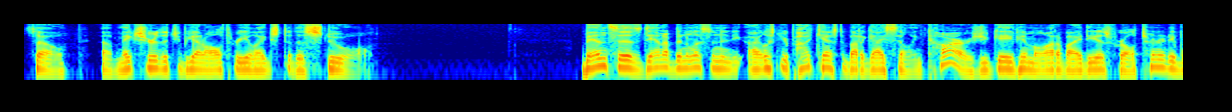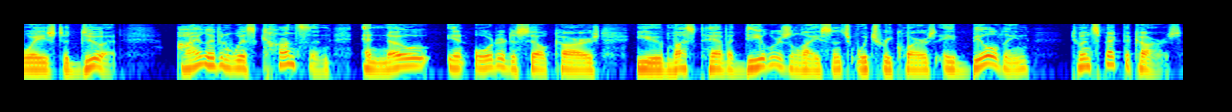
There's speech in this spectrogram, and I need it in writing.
So uh, make sure that you've got all three legs to the stool. Ben says, Dan, I've been listening. To, I listened to your podcast about a guy selling cars. You gave him a lot of ideas for alternative ways to do it. I live in Wisconsin and know in order to sell cars, you must have a dealer's license, which requires a building to inspect the cars.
